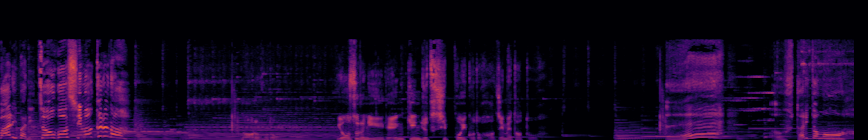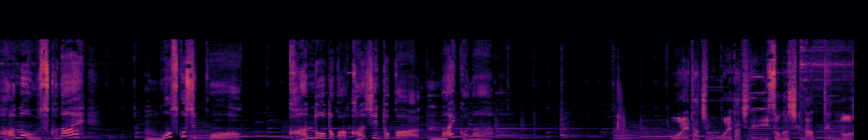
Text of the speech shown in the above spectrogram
バリバリ調合しまくるのなるほど要するに錬金術師っぽいこと始めたと2人とも反応薄くない？もう少しこう感動とか関心とかないかな？俺たちも俺たちで忙しくなってんの。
